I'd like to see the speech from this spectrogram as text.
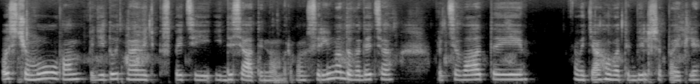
Ось чому вам підійдуть навіть спиці і 10 номер. Вам все рівно доведеться працювати, витягувати більше петлі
